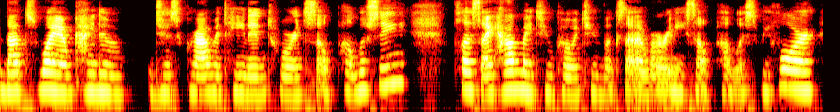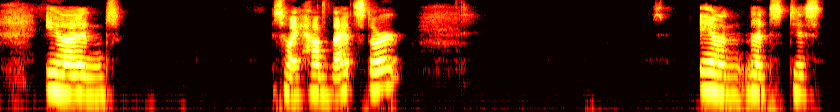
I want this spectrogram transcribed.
that's why I'm kind of just gravitated towards self publishing. Plus, I have my two poetry books that I've already self published before, and so I have that start. And that's just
